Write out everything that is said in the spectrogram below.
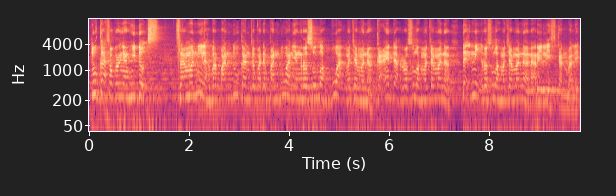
Tugas orang yang hidup selama ni lah berpandukan kepada panduan yang Rasulullah buat macam mana kaedah Rasulullah macam mana teknik Rasulullah macam mana nak riliskan balik.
